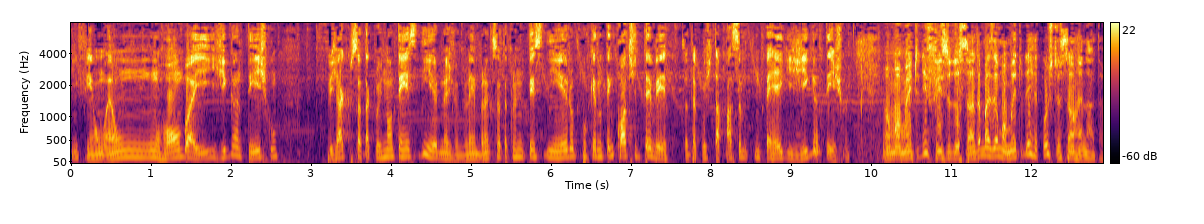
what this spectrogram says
enfim, é um, é um rombo aí gigantesco já que o Santa Cruz não tem esse dinheiro, né, Júnior? Lembrando que o Santa Cruz não tem esse dinheiro porque não tem cotas de TV. Santa Cruz está passando por um perrengue gigantesco. É um momento difícil do Santa, mas é um momento de reconstrução, Renata.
